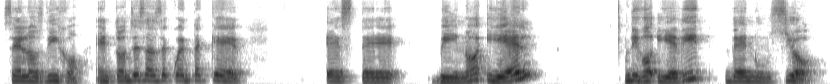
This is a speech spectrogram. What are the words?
se los dijo. Entonces, haz de cuenta que este vino y él, digo, y Edith denunció,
